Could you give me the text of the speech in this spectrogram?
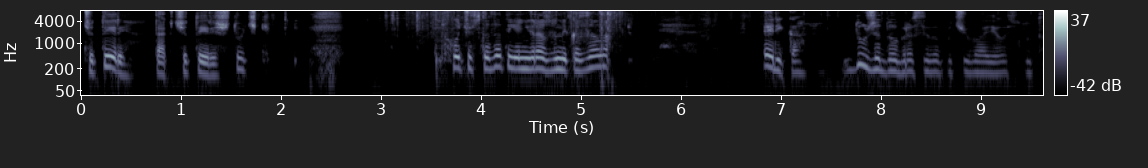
Чотири, так, чотири штучки. Хочу сказати, я ні разу не казала. Еріка дуже добре себе почуває ось тут.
